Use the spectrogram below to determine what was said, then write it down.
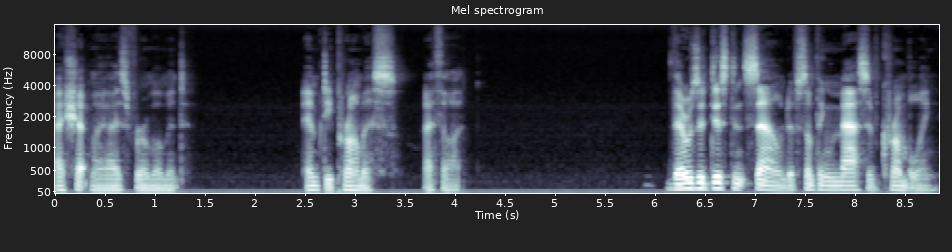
I shut my eyes for a moment. Empty promise, I thought. There was a distant sound of something massive crumbling.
